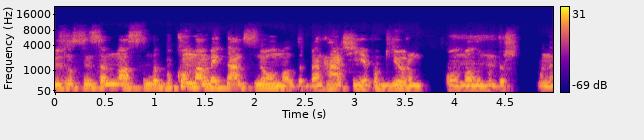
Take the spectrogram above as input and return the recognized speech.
business insanının aslında bu konudan beklentisi ne olmalıdır? Ben her şeyi yapabiliyorum olmalı mıdır? Hani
